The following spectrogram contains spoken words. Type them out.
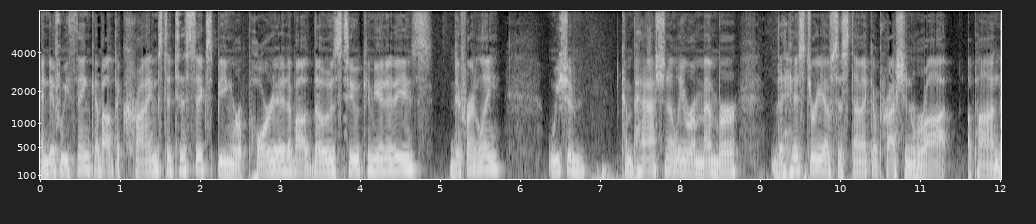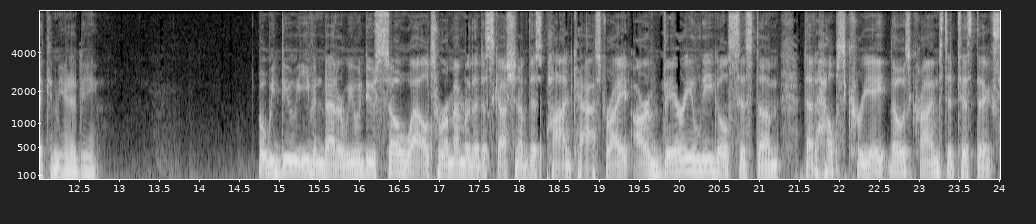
And if we think about the crime statistics being reported about those two communities differently, we should compassionately remember the history of systemic oppression wrought upon the community. But we do even better. We would do so well to remember the discussion of this podcast, right? Our very legal system that helps create those crime statistics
